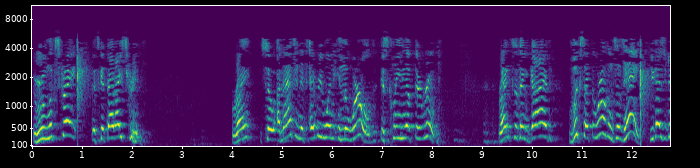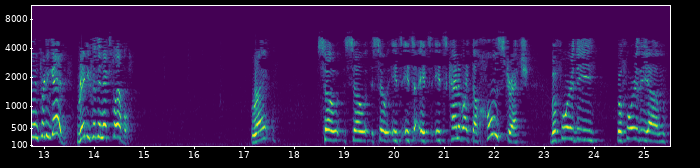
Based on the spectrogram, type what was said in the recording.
the room looks great. Let's get that ice cream. Right? So imagine if everyone in the world is cleaning up their room. Right? So then God looks at the world and says, hey, you guys are doing pretty good. Ready for the next level. Right? So, so, so it's, it's, it's, it's kind of like the home stretch before the, before the, um,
